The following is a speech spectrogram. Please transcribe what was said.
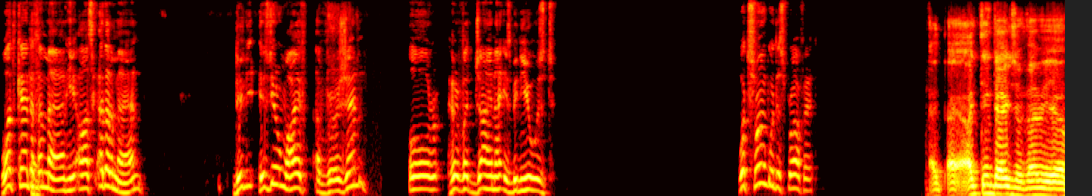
What kind of a hmm. man? He asked other man, did is your wife a virgin or her vagina is being used? What's wrong with this prophet? I, I, think there is a very uh,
